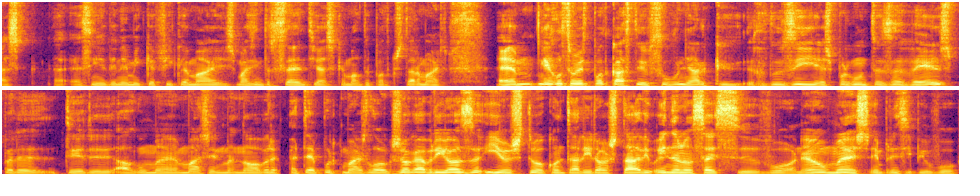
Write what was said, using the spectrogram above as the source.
Acho assim a dinâmica fica mais, mais interessante e acho que a malta pode gostar mais. Um, em relação a este podcast, devo sublinhar que reduzi as perguntas a 10 para ter alguma margem de manobra, até porque mais logo joga a Briosa e eu estou a contar ir ao estádio. Ainda não sei se vou ou não, mas em princípio vou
